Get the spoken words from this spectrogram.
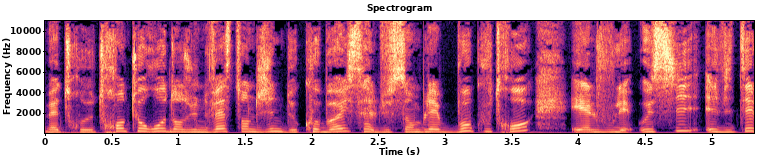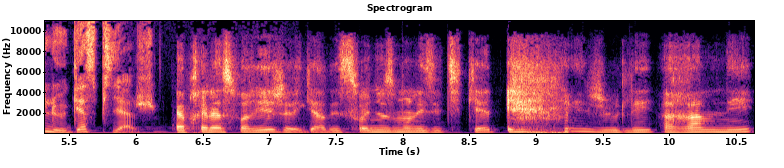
Mettre 30 euros dans une veste en jean de cow-boy, ça lui semblait beaucoup trop et elle voulait aussi éviter le gaspillage. Après la soirée, j'avais gardé soigneusement les étiquettes et je l'ai ramené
